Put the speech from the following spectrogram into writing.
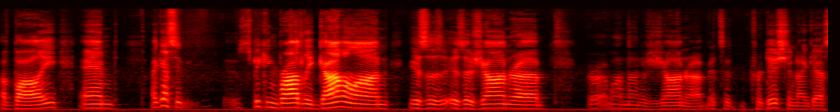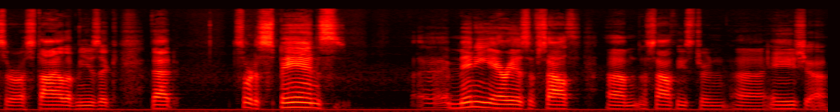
of Bali and I guess it, speaking broadly gamelan is a, is a genre well, not a genre, it's a tradition, I guess, or a style of music that sort of spans uh, many areas of South, um, the southeastern uh, Asia.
